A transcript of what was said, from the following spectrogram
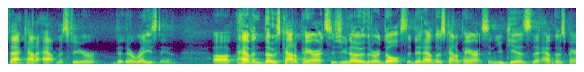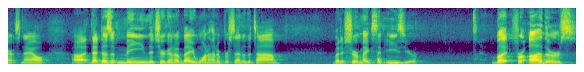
that kind of atmosphere that they're raised in. Uh, having those kind of parents, as you know, that are adults that did have those kind of parents, and you kids that have those parents now, uh, that doesn't mean that you're going to obey 100% of the time, but it sure makes it easier. But for others,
